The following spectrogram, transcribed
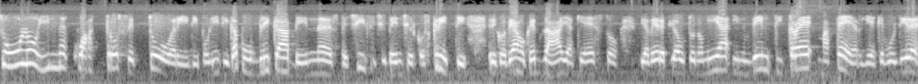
solo in quattro settori di politica pubblica ben specifici, ben circoscritti. Ricordiamo che Zai ha chiesto di avere più autonomia in 23 materie, che vuol dire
